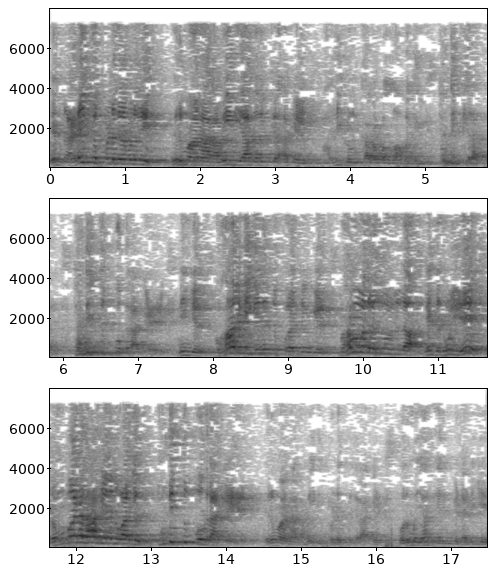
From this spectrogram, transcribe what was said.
என்று அழைக்கப்படுகிற பொழுது பெருமானார் அமைதியாக இருக்கிறார்கள். அழிக்கும் கரமல்லாமல் துடிக்கிறார்கள் துடித்து போகிறார்கள். நீங்கள் புகாரினை எடுத்து புரட்டுங்கள் முகமது ரசூல்லா என்ற நூலிலே ரொம்ப அழகாக எழுதுவார்கள். துடித்து போகிறார்கள். பெருமானார் அமைதிப்படுத்துகிறார்கள். பொறுமையாக இருங்கள் அடியே.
